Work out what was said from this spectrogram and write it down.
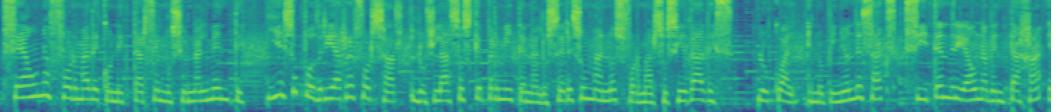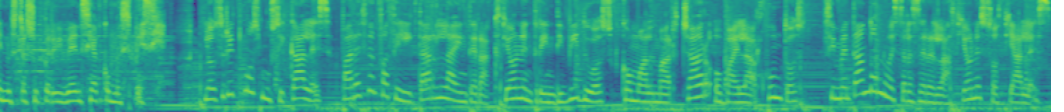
sea una forma de conectarse emocionalmente, y eso podría reforzar los lazos que permiten a los seres humanos formar sociedades, lo cual, en opinión de Sachs, sí tendría una ventaja en nuestra supervivencia como especie. Los ritmos musicales parecen facilitar la interacción entre individuos como al marchar o bailar juntos, cimentando nuestras relaciones sociales.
